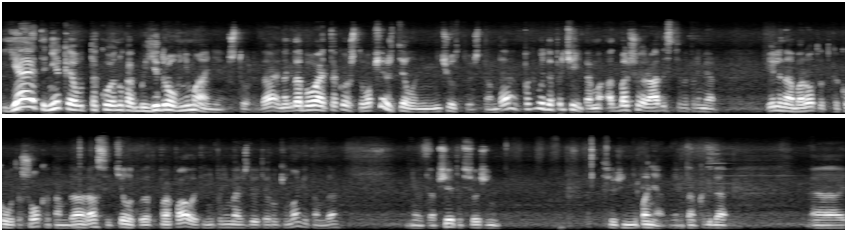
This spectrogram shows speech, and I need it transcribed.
я это некое вот такое, ну, как бы ядро внимания, что ли, да. Иногда бывает такое, что вообще же тело не чувствуешь там, да, по какой-то причине, там, от большой радости, например, или наоборот, от какого-то шока, там, да, раз, и тело куда-то пропало, и ты не понимаешь, где у тебя руки, ноги, там, да. И вообще это все очень, все очень непонятно. Или там, когда э,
